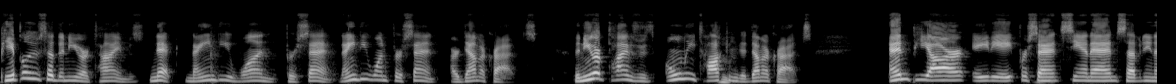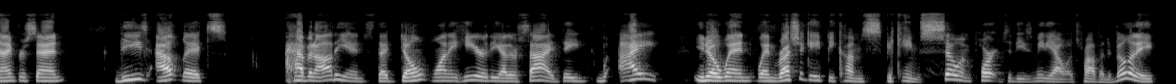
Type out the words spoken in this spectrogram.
People who said the New York Times, Nick, 91%, 91% are Democrats. The New York Times was only hmm. talking to Democrats. NPR, 88%, CNN, 79%. These outlets have an audience that don't want to hear the other side. They, I, you know, when when RussiaGate becomes became so important to these media outlets' profitability,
